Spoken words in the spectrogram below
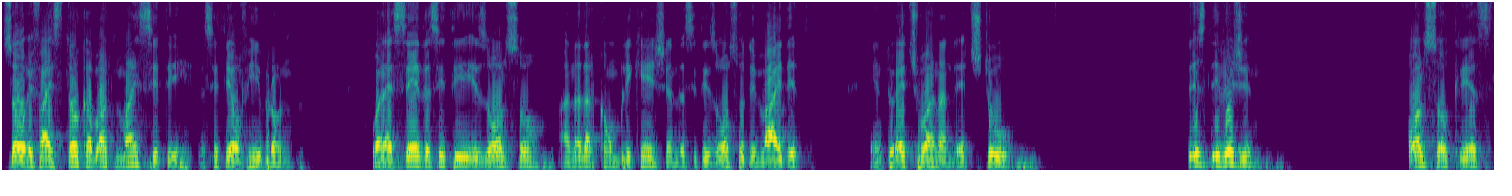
So if I talk about my city, the city of Hebron, when I say the city is also another complication, the city is also divided into H1 and H2. This division also creates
